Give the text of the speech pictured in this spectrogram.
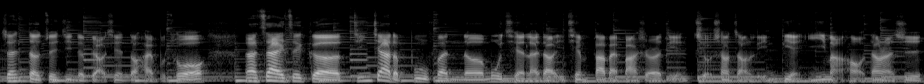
真的最近的表现都还不错哦。那在这个金价的部分呢，目前来到一千八百八十二点九，上涨零点一嘛哈，当然是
